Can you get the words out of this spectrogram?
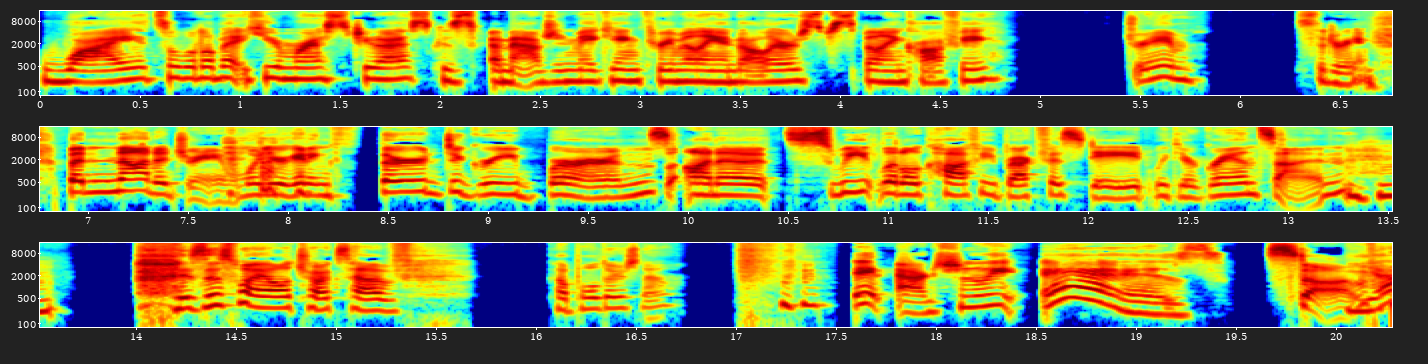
why it's a little bit humorous to us. Because imagine making three million dollars spilling coffee. Dream. It's the dream. but not a dream when you're getting third degree burns on a sweet little coffee breakfast date with your grandson. Mhm. Is this why all trucks have cup holders now? It actually is. Stop. Yes.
